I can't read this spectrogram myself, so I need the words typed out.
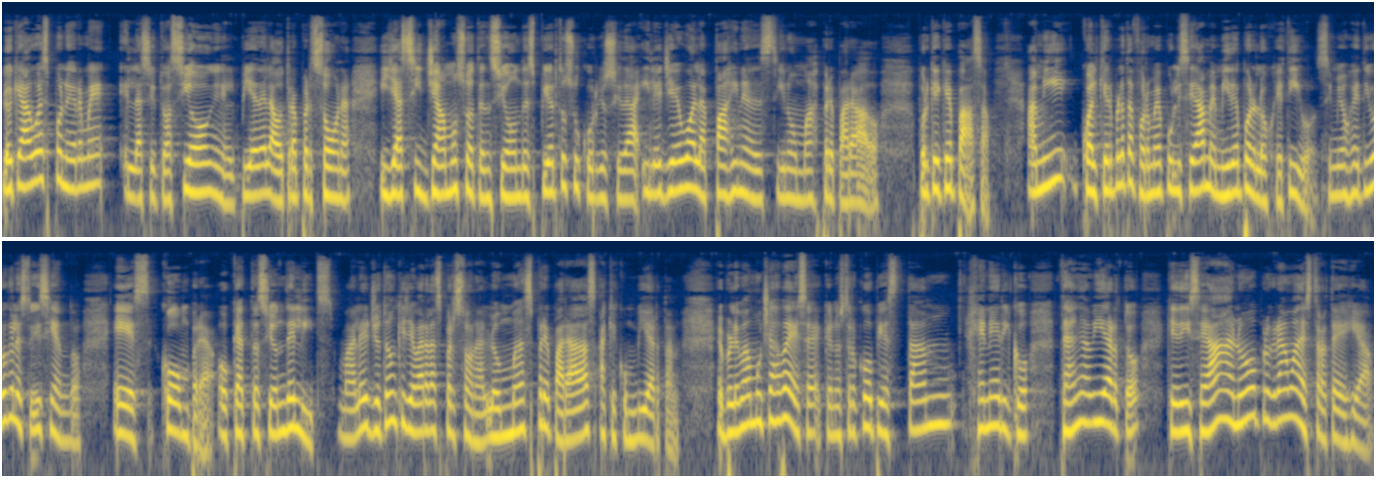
lo que hago es ponerme en la situación, en el pie de la otra persona y ya si llamo su atención, despierto su curiosidad y le llevo a la página de destino más preparado. Porque ¿qué pasa? A mí cualquier plataforma de publicidad me mide por el objetivo. Si mi objetivo que le estoy diciendo es compra o captación de leads, ¿vale? Yo tengo que llevar a las personas lo más preparadas a que conviertan. El problema muchas veces es que nuestro copy es tan genérico, tan abierto, que dice, ah, nuevo programa de estrategia.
